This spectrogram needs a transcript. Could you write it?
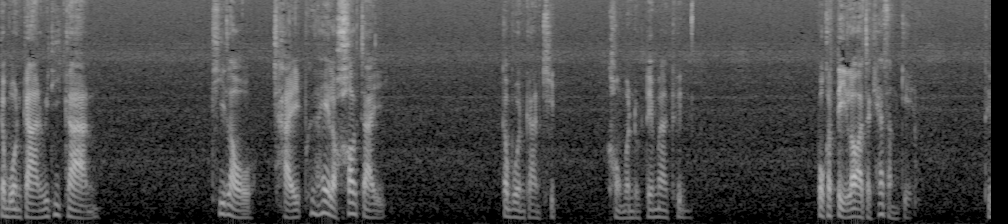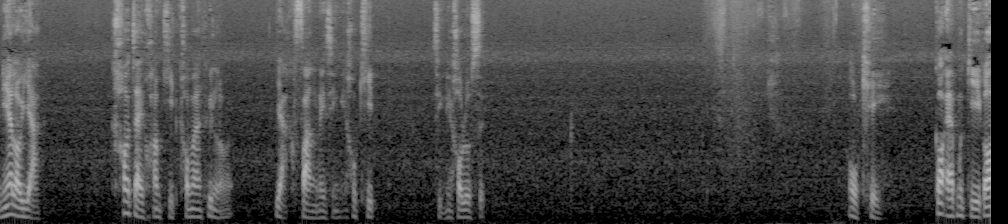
กระบวนการวิธีการ ที่เราใช้เพื่อให้เราเข้าใจ กระบวนการคิดของมนุษย์ได้มากขึ้น ปกติเราอาจจะแค่สังเกต ทีนี้เราอยากเข้าใจความคิดเขามากขึ้นเรา อยากฟังในสิ่งที่เขาคิด สิ่งที่เขารู้สึก โอเค ก็แอปเมื่อกี้ก็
